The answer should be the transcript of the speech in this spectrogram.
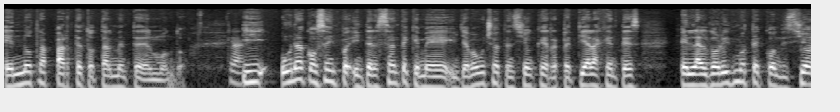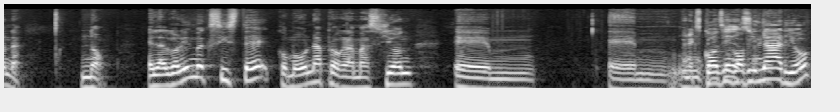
en otra parte totalmente del mundo. Claro. Y una cosa interesante que me llamó mucho la atención que repetía la gente es, el algoritmo te condiciona. No, el algoritmo existe como una programación, em, em, un código binario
